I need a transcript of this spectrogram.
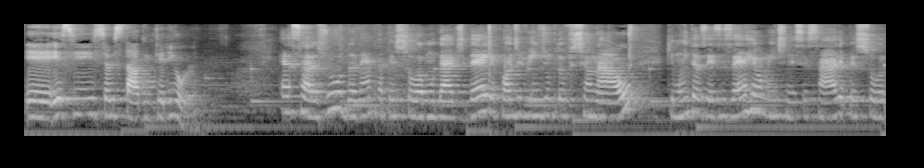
esse seu estado interior. Essa ajuda, né, para a pessoa mudar de ideia pode vir de um profissional que muitas vezes é realmente necessária, a pessoa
